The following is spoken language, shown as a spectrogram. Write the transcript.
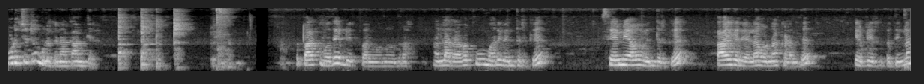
முடிச்சுட்டு உங்களுக்கு நான் காமிக்கிறேன். பார்க்கும்போது எப்படி இருக்கு பாருங்க ஒரு உதிரா நல்லா ரவை பூ மாதிரி வெந்திருக்கு. சேமியாவும் வெந்திருக்கு. காய்கறி எல்லாம் ஒன்றா கலந்து எப்படி இருக்குது பார்த்தீங்களா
